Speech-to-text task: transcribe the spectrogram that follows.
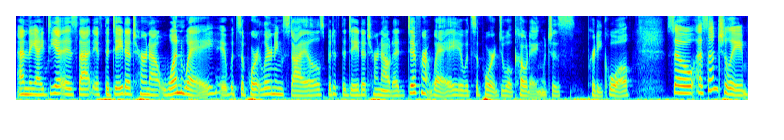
And the idea is that if the data turn out one way, it would support learning styles, but if the data turn out a different way, it would support dual coding, which is pretty cool. So essentially,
